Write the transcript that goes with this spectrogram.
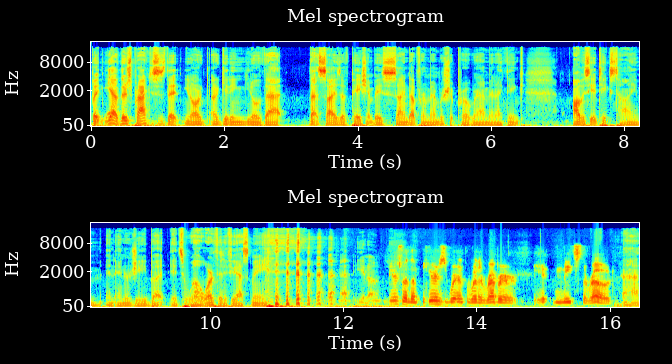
But yeah, there's practices that you know are, are getting you know that that size of patient base signed up for a membership program, and I think obviously it takes time and energy, but it's well worth it if you ask me. you know. Here's where the here's where where the rubber meets the road. Uh huh.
